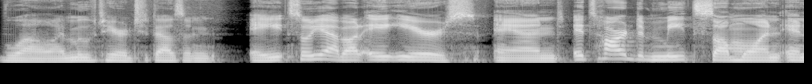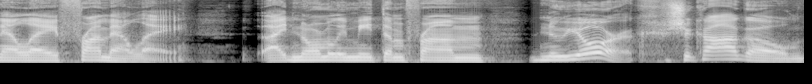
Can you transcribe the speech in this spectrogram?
well, I moved here in 2008. So, yeah, about eight years. And it's hard to meet someone in LA from LA. I normally meet them from New York, Chicago,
